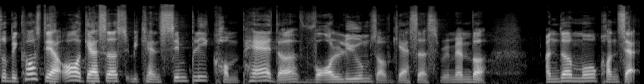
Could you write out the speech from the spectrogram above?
So because they are all gases, we can simply compare the volumes of gases. Remember, under mole concept,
